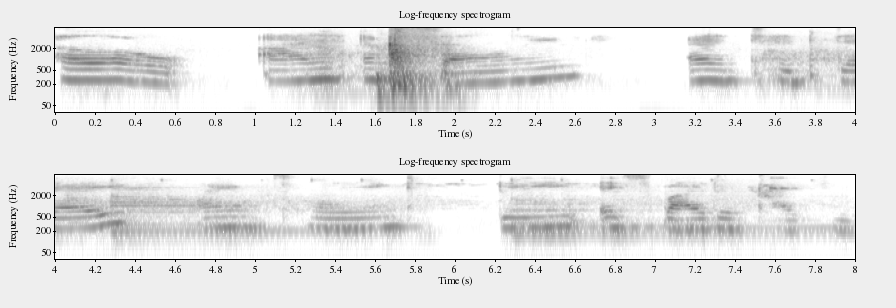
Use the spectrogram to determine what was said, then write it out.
Hello, I am Selin, and today I am playing Be a Spider Tycoon.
